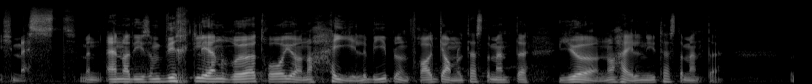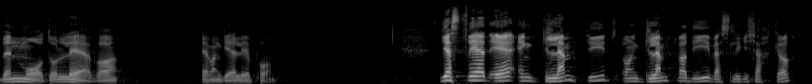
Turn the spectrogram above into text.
Ikke mest, men en av de som virkelig er en rød tråd gjennom hele Bibelen, fra Gammeltestamentet gjennom hele Nytestamentet. Og Det er en måte å leve evangeliet på. Gjestfrihet er en glemt dyd og en glemt verdi i vestlige kirker.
